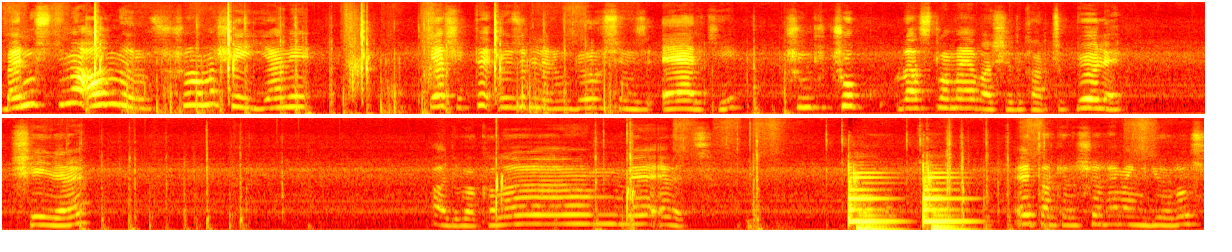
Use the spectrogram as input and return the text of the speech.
ben üstüme almıyorum şu ama şey yani gerçekten özür dilerim görürseniz eğer ki çünkü çok rastlamaya başladık artık böyle şeylere. Hadi bakalım ve evet. Evet arkadaşlar hemen gidiyoruz.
